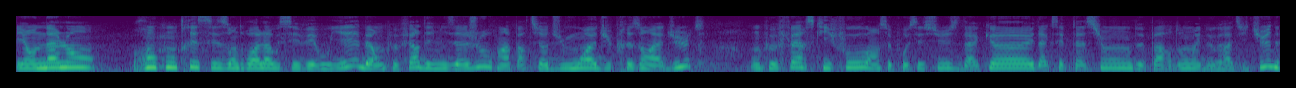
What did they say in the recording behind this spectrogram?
Et en allant rencontrer ces endroits-là où c'est verrouillé, ben on peut faire des mises à jour. Hein. À partir du mois du présent adulte, on peut faire ce qu'il faut, hein, ce processus d'accueil, d'acceptation, de pardon et de gratitude.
